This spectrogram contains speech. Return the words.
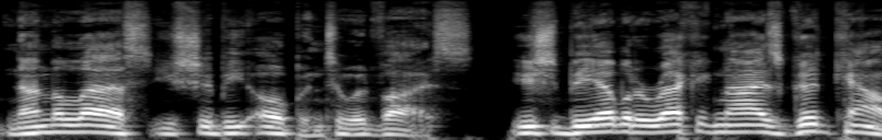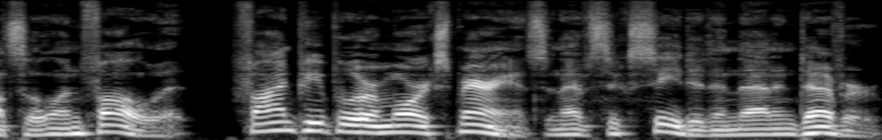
Nonetheless, you should be open to advice. You should be able to recognize good counsel and follow it. Find people who are more experienced and have succeeded in that endeavor.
